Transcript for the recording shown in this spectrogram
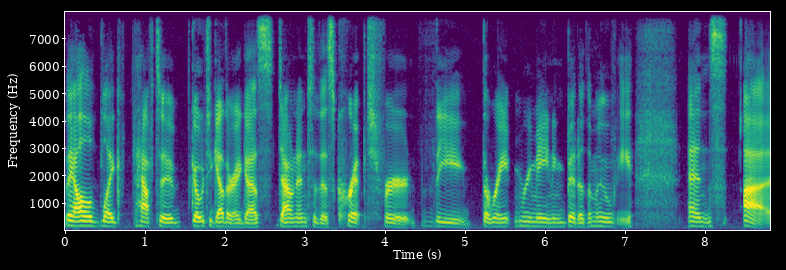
they all like have to go together, I guess, down into this crypt for the the re- remaining bit of the movie, and uh,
